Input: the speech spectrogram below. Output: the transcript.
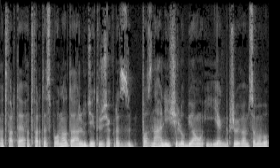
otwarta, otwarta wspólnota, ludzie, którzy się akurat poznali, się lubią i jakby przebywam sobą, bo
